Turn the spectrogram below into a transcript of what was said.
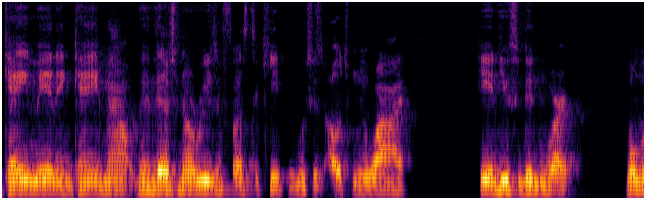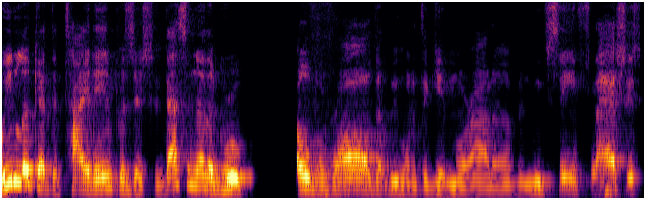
game in and game out, then there's no reason for us to keep you, which is ultimately why he and Houston didn't work. When we look at the tight end position, that's another group overall that we wanted to get more out of. And we've seen flashes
